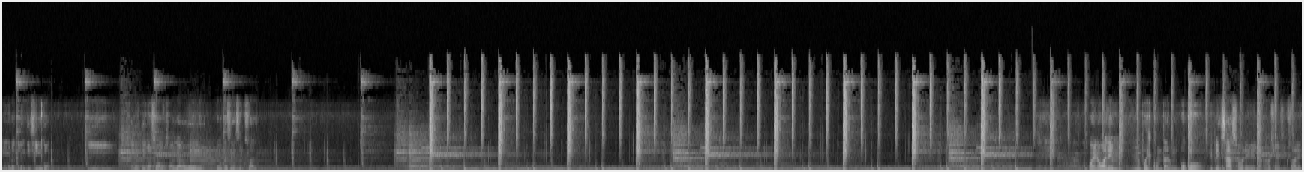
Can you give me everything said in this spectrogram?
número 35 y en este caso vamos a hablar de educación sexual. Bueno, Valen, ¿me puedes contar un poco qué pensás sobre las relaciones sexuales?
